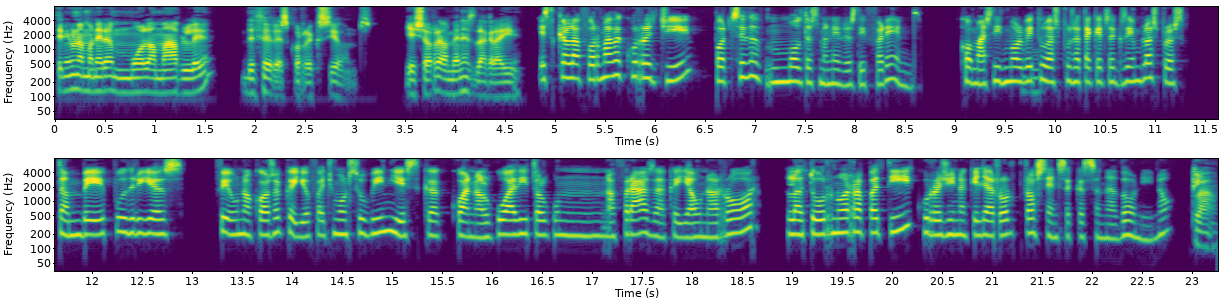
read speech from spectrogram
Tenia una manera molt amable de fer les correccions. I això realment és d'agrair. És que la forma de corregir pot ser de moltes maneres diferents. Com has dit molt bé, Mhm. tu has posat aquests exemples, però és, també podries fer una cosa que jo faig molt sovint i és que quan algú ha dit alguna frase que hi ha un error, la torno a repetir corregint aquell error però sense que se n'adoni, no? Clar,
